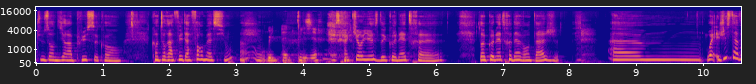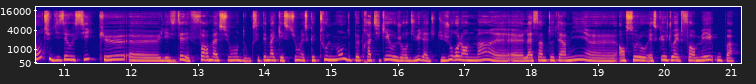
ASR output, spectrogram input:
tu nous en diras plus quand, quand tu auras fait ta formation. Hein. oui, avec plaisir. On sera curieuse de connaître, d'en connaître davantage. Euh, ouais, juste avant, tu disais aussi que euh, il existait des formations. Donc, c'était ma question. Est-ce que tout le monde peut pratiquer aujourd'hui, du jour au lendemain, euh, la symptothermie en solo? Est-ce que je dois être formée ou pas?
